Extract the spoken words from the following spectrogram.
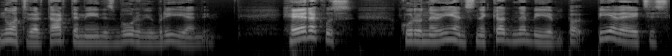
notvert Artemīdas burvju briedi. Heraklis kuru neviens nekad nebija pieveicis,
